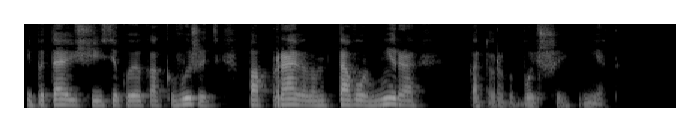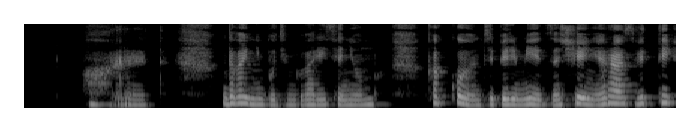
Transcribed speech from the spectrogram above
и пытающийся кое-как выжить по правилам того мира, которого больше нет. О, Ред, давай не будем говорить о нем. Какое он теперь имеет значение? Разве ты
